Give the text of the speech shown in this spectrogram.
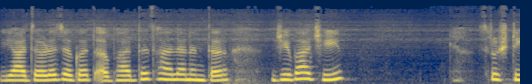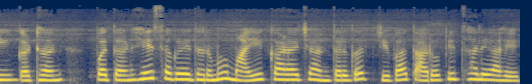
या जड जगत अबाध झाल्यानंतर जीवाची सृष्टी गठन पतन हे सगळे धर्म माई काळाच्या अंतर्गत जीवात आरोपित झाले आहेत.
